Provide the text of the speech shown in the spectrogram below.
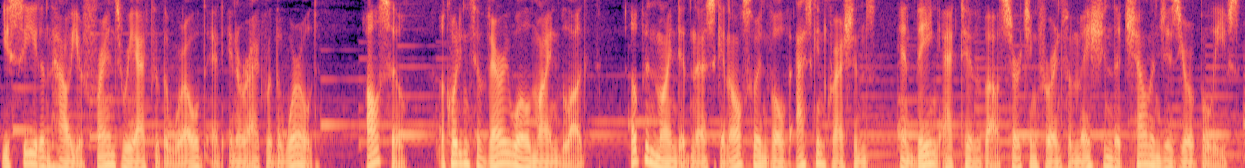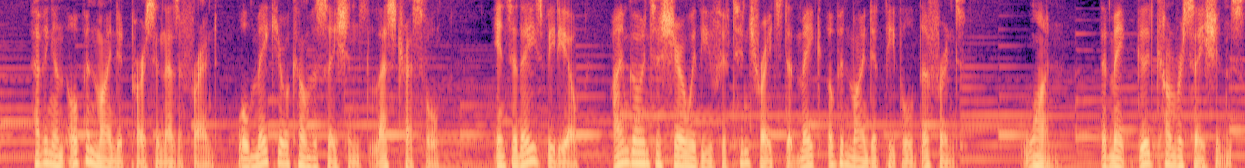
You see it in how your friends react to the world and interact with the world. Also, according to Verywell Mind blog, open-mindedness can also involve asking questions and being active about searching for information that challenges your beliefs. Having an open-minded person as a friend will make your conversations less stressful. In today's video, I'm going to share with you 15 traits that make open-minded people different. 1. They make good conversations.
